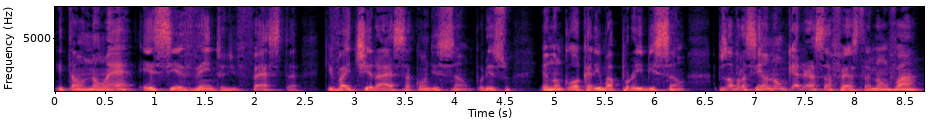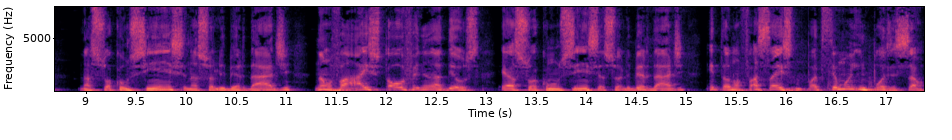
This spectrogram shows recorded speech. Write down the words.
Então, não é esse evento de festa que vai tirar essa condição. Por isso, eu não colocaria uma proibição. A pessoa fala assim, eu não quero ir nessa festa. Não vá na sua consciência, na sua liberdade. Não vá, ah, estou ofendendo a Deus. É a sua consciência, a sua liberdade. Então não faça isso. Não pode ser uma imposição.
